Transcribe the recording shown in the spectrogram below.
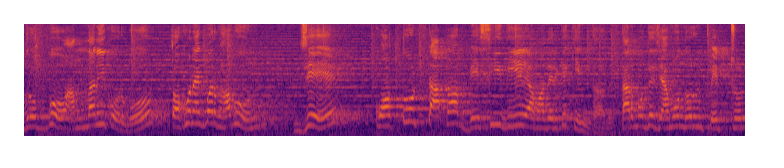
দ্রব্য আমদানি করব, তখন একবার ভাবুন যে কত টাকা বেশি দিয়ে আমাদেরকে কিনতে হবে। তার মধ্যে যেমন ধরুন পেট্রোল।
